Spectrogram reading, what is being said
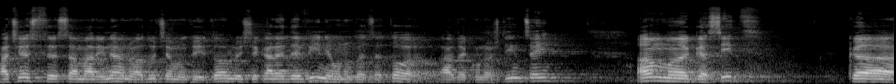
acest samarinean o aduce Mântuitorului și care devine un învățător al recunoștinței, am găsit că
